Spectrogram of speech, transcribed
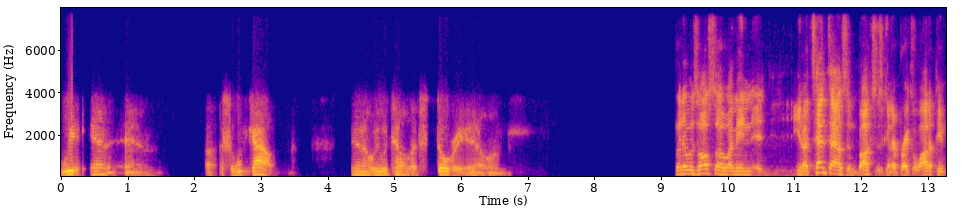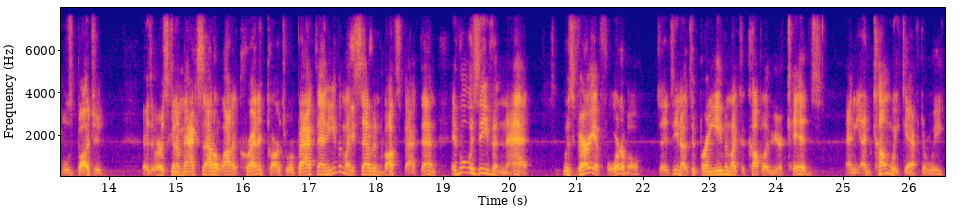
week in and uh, a week out. You know, we would tell that story. You know, and But it was also, I mean, it, you know, ten thousand bucks is going to break a lot of people's budget, or it's going to max out a lot of credit cards. Where back then, even like seven bucks back then, if it was even that, was very affordable to you know to bring even like a couple of your kids and and come week after week.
